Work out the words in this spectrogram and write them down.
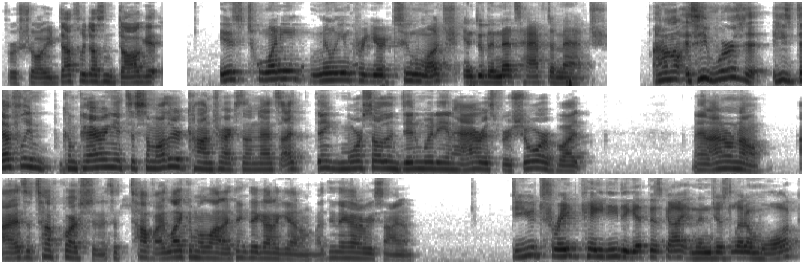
for sure. He definitely doesn't dog it is 20 million per year too much and do the Nets have to match? I don't know. Is he worth it? He's definitely comparing it to some other contracts on Nets. I think more so than Dinwiddie and Harris for sure. But man, I don't know. I, it's a tough question. It's a tough. I like him a lot. I think they got to get him. I think they got to resign him. Do you trade KD to get this guy and then just let him walk?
